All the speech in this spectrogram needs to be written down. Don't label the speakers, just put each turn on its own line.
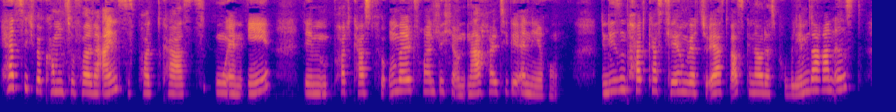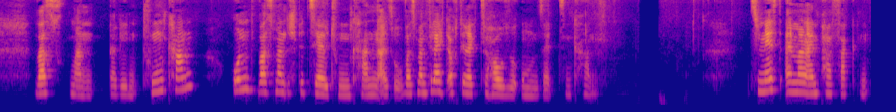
Herzlich willkommen zur Folge 1 des Podcasts UNE, dem Podcast für umweltfreundliche und nachhaltige Ernährung. In diesem Podcast klären wir zuerst, was genau das Problem daran ist, was man dagegen tun kann und was man speziell tun kann, also was man vielleicht auch direkt zu Hause umsetzen kann. Zunächst einmal ein paar Fakten.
